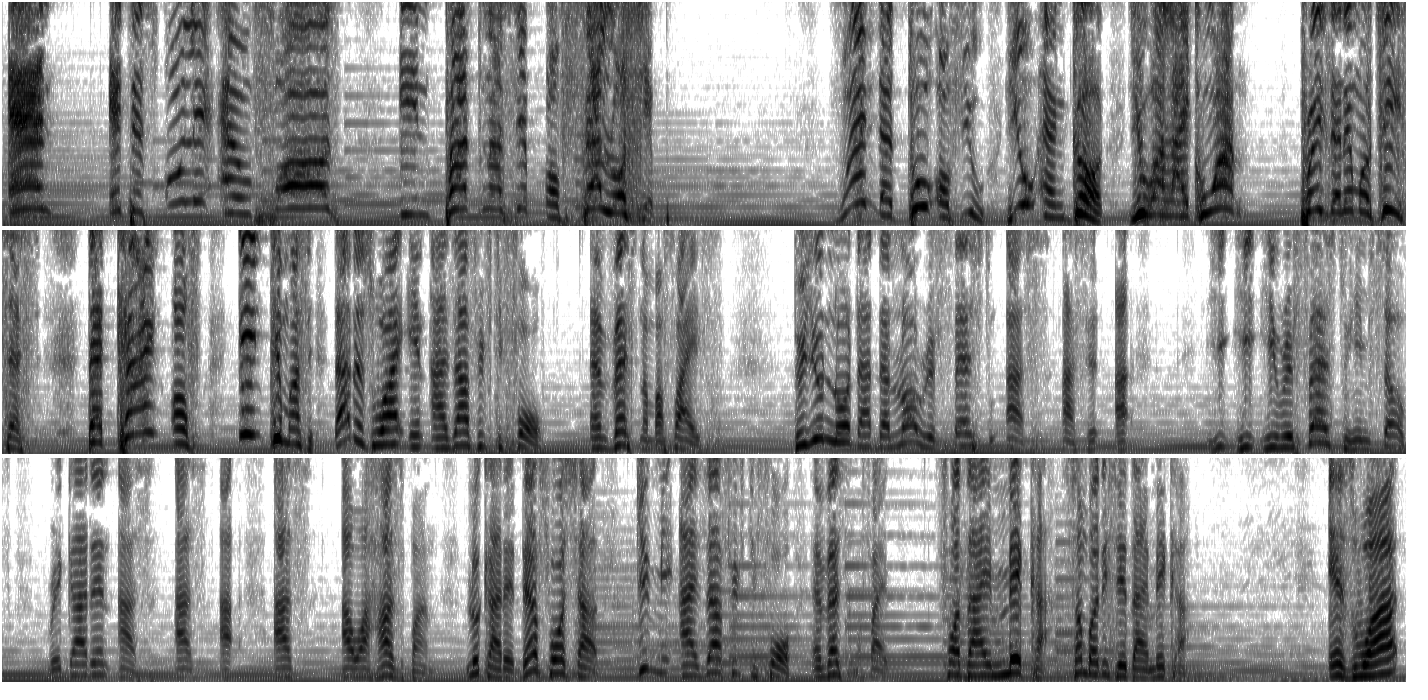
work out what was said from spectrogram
And it is only enforced in partnership or fellowship. When the two of you, you and God, you are like one. Praise the name of Jesus. The kind of intimacy. That is why in Isaiah 54 and verse number 5, do you know that the Lord refers to us as he, he, refers to himself regarding us as, uh, as our husband. Look at it. Therefore, shall give me Isaiah 54 and verse 5. For thy maker, somebody say thy maker, is what?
